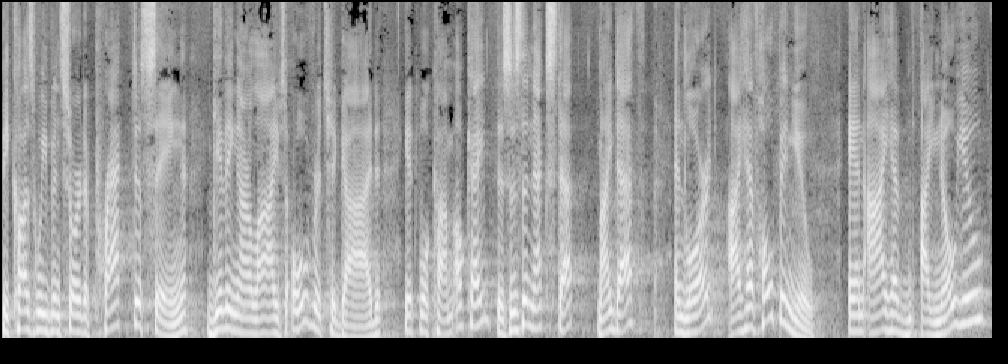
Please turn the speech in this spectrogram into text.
because we've been sort of practicing giving our lives over to God, it will come, okay, this is the next step, my death. And Lord, I have hope in you. And I have I know you,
